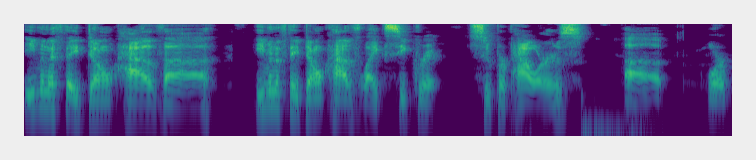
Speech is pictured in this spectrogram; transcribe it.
even if they don't have uh even if they don't have like secret superpowers, uh or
